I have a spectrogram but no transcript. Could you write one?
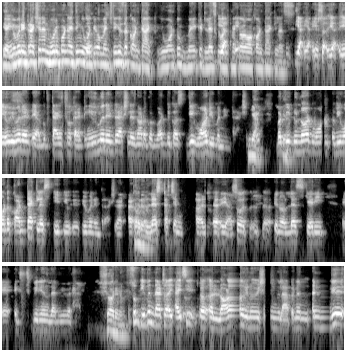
Yeah, human interaction, and more important, I think So- what you're mentioning is the contact. You want to make it less contact yeah. or, or contactless. yeah yeah yeah, so yeah yeah, human yeah thanks for correcting human interaction is not a good word because we want human interaction Yeah, right? but we do not want we want a contactless hu- hu- human interaction? Uh, enough. less touch and uh, uh, yeah so uh, you know less scary uh, experience that we will have Sure enough. so given that so I, I see a, a lot of innovation will happen and, and we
